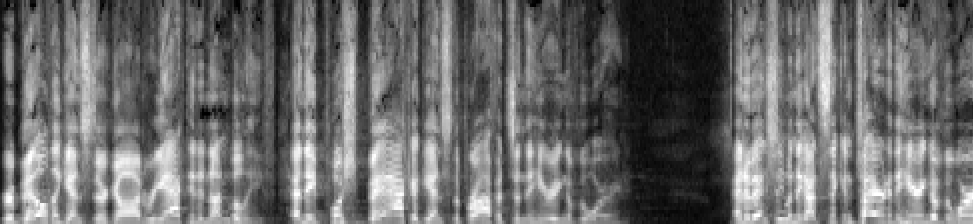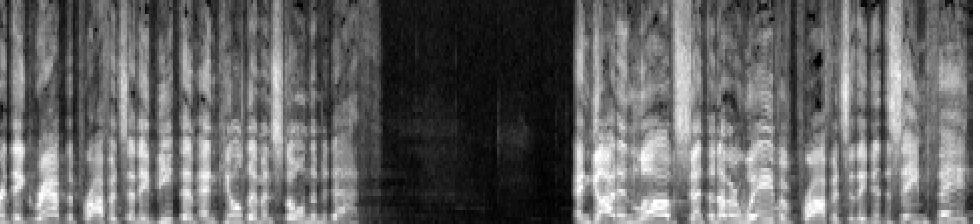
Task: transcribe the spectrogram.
rebelled against their God, reacted in unbelief, and they pushed back against the prophets and the hearing of the word. And eventually, when they got sick and tired of the hearing of the word, they grabbed the prophets and they beat them and killed them and stoned them to death. And God, in love, sent another wave of prophets, and they did the same thing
